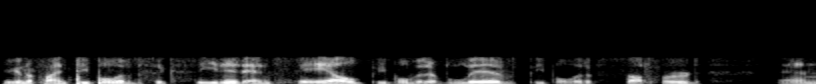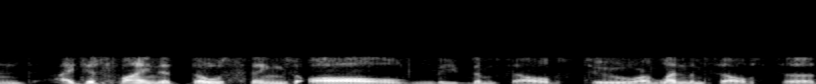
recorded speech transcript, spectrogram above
you're going to find people that have succeeded and failed, people that have lived, people that have suffered, and I just find that those things all lead themselves to or lend themselves to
